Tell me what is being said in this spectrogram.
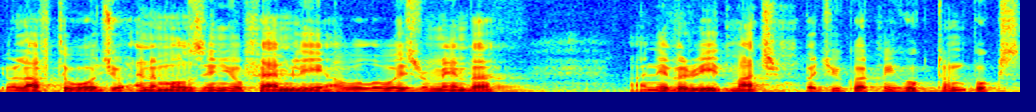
Your love towards your animals and your family I will always remember. I never read much, but you got me hooked on books.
